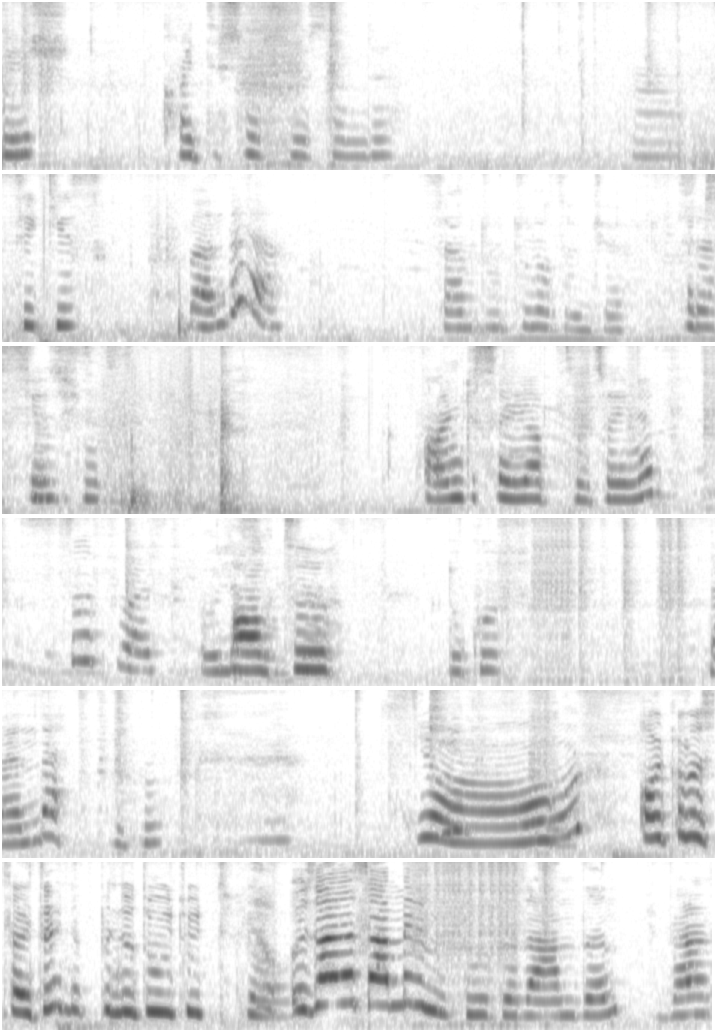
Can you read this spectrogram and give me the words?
5. Kardeşim sıra sende. 8. Ben de. Sen durdun az önce. Sıra şimdi. Hangi sayı yaptın Zeynep? 0. Öyle 6. 9. Ben de. Ya. Arkadaşlar Zeynep beni duydu. Özellikle sen benim durdurandın. Ben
